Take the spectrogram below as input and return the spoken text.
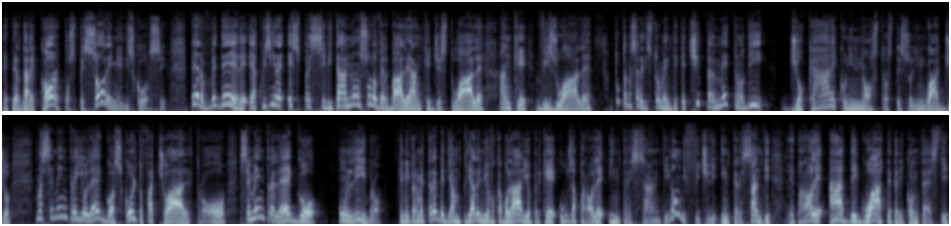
e per dare corpo, spessore ai miei discorsi, per vedere e acquisire espressività non solo verbale, anche gestuale, anche visuale, tutta una serie di strumenti che ci permettono di giocare con il nostro stesso linguaggio. Ma se mentre io leggo, ascolto, faccio altro, se mentre leggo un libro che mi permetterebbe di ampliare il mio vocabolario perché usa parole interessanti, non difficili, interessanti, le parole adeguate per i contesti.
